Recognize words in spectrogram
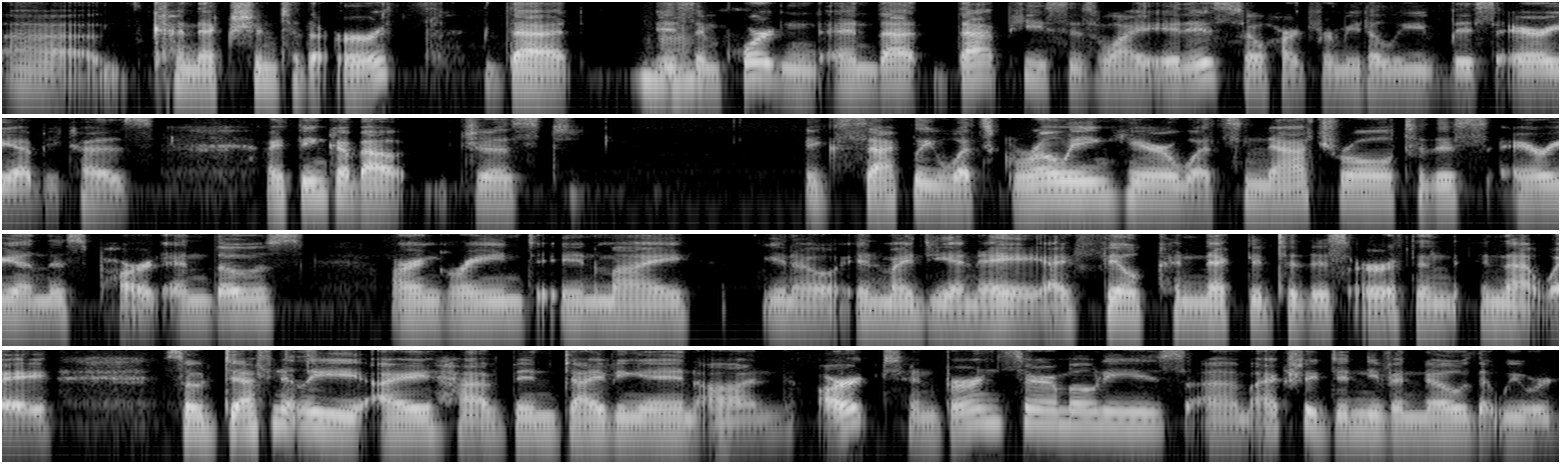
uh, connection to the earth that mm-hmm. is important, and that that piece is why it is so hard for me to leave this area because I think about just exactly what's growing here, what's natural to this area and this part, and those are ingrained in my you know in my dna i feel connected to this earth in in that way so definitely i have been diving in on art and burn ceremonies um, i actually didn't even know that we were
